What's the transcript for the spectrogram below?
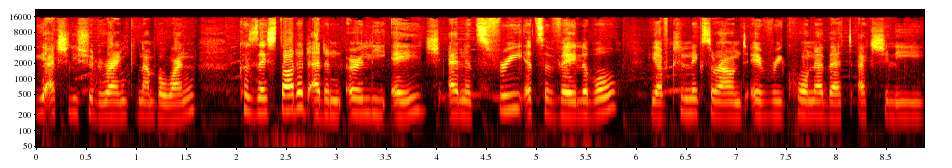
You actually should rank number one because they started at an early age and it's free, it's available. You have clinics around every corner that actually.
